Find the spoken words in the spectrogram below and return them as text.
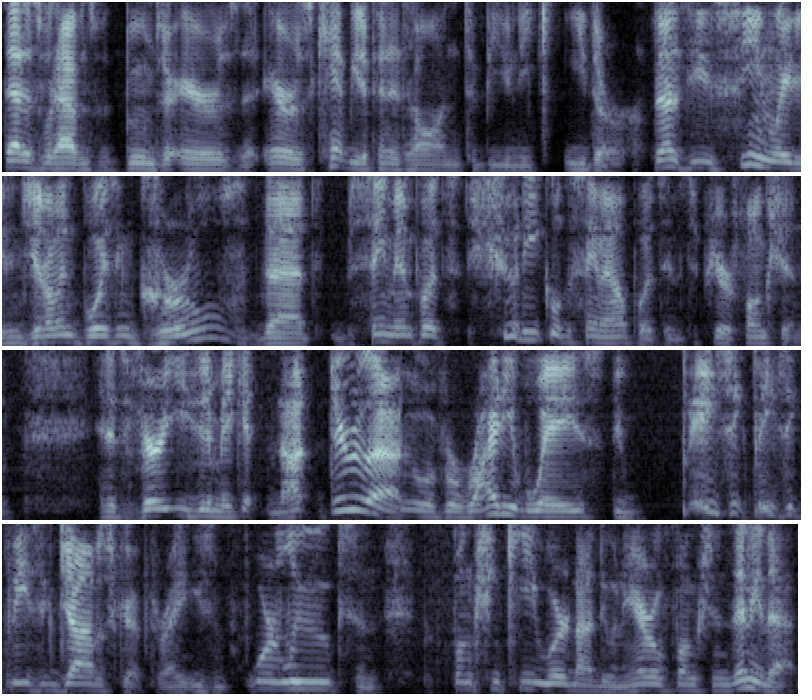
that is what happens with booms or errors, that errors can't be depended on to be unique either. As you've seen, ladies and gentlemen, boys and girls, that the same inputs should equal the same outputs if it's a pure function. And it's very easy to make it not do that. a variety of ways through basic, basic, basic JavaScript, right? Using for loops and the function keyword, not doing arrow functions, any of that.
